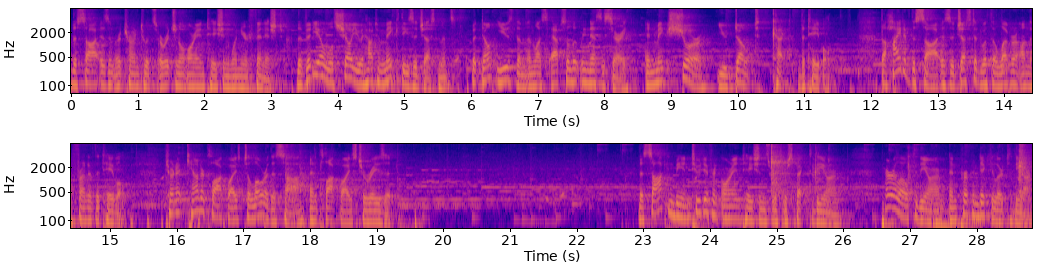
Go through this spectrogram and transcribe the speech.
the saw isn't returned to its original orientation when you're finished. The video will show you how to make these adjustments, but don't use them unless absolutely necessary, and make sure you don't cut the table. The height of the saw is adjusted with the lever on the front of the table. Turn it counterclockwise to lower the saw and clockwise to raise it. The saw can be in two different orientations with respect to the arm, parallel to the arm and perpendicular to the arm.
